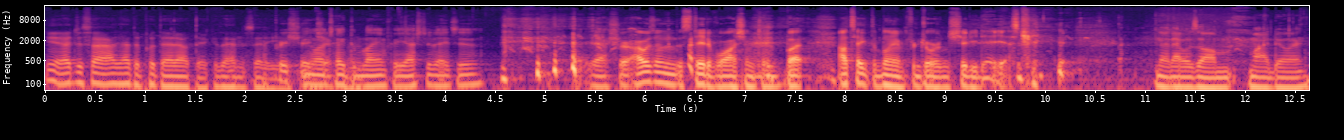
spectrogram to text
Yeah. I just I had to put that out there because I hadn't said I it. yet. appreciate You you. want to take the blame for yesterday too? Yeah, sure. I was in the state of Washington, but I'll take the blame for Jordan's shitty day yesterday. No, that was all my doing.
